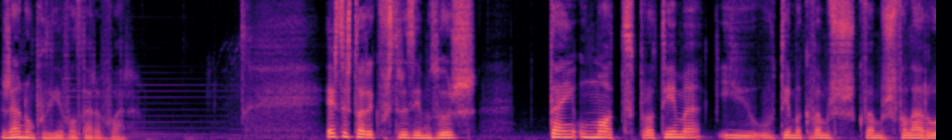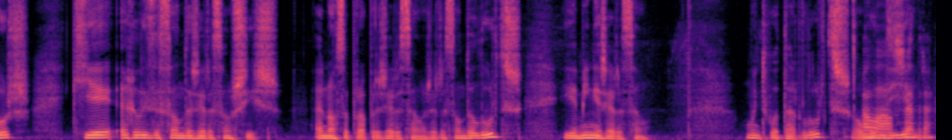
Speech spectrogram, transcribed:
já não podia voltar a voar. Esta história que vos trazemos hoje tem um mote para o tema e o tema que vamos, que vamos falar hoje, que é a realização da geração X. A nossa própria geração, a geração da Lourdes e a minha geração. Muito boa tarde, Lourdes. Ou Olá, bom dia. Alexandra.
